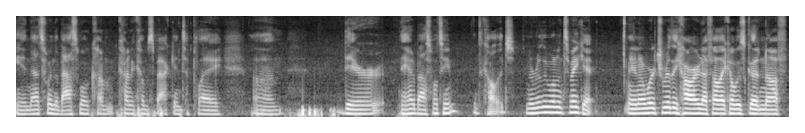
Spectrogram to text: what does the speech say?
and that's when the basketball come kind of comes back into play. Um, there, they had a basketball team at the college, and I really wanted to make it. And I worked really hard. I felt like I was good enough,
